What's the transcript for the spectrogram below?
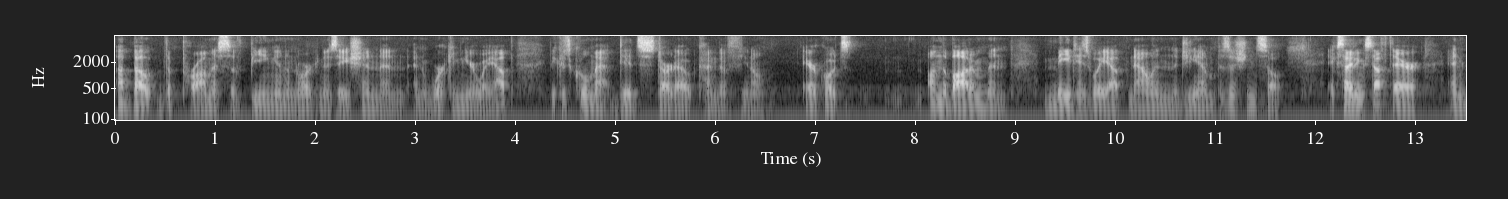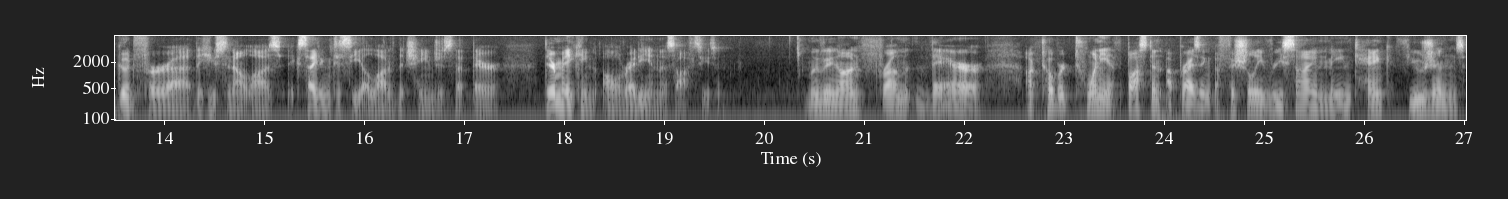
about the promise of being in an organization and, and working your way up because Cool Matt did start out kind of, you know, air quotes on the bottom and made his way up now in the GM position. So exciting stuff there and good for uh, the Houston Outlaws. Exciting to see a lot of the changes that they're they're making already in this offseason. Moving on from there, October 20th, Boston Uprising officially re signed main tank fusions,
